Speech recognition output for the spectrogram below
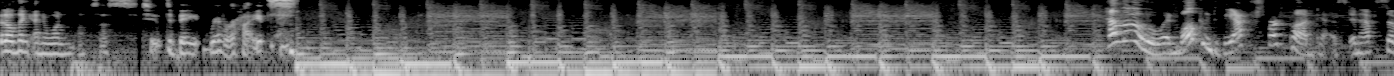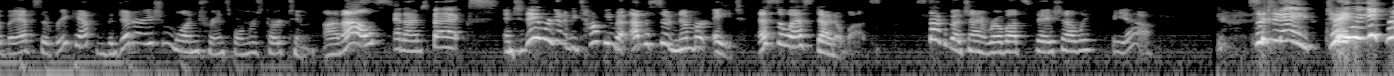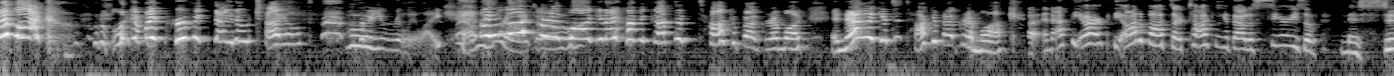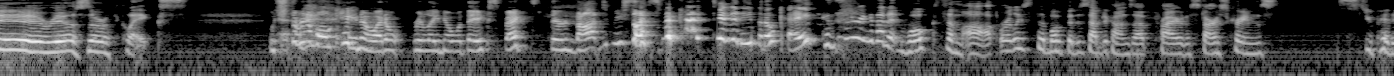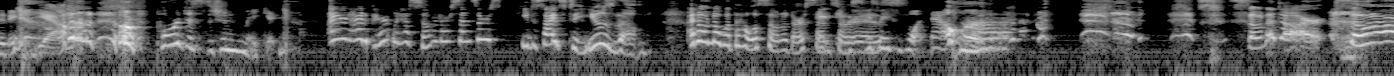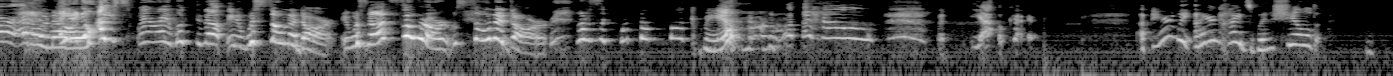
I don't think anyone wants us to debate River Heights. Hello, and welcome to the Afterspark podcast, an episode by episode recap of the Generation 1 Transformers cartoon. I'm Als, And I'm Specs. and today we're going to be talking about episode number 8 SOS Dinobots. Let's talk about giant robots today, shall we? Yeah. So today, today we get! Look at my perfect dino child! Oh, you really like him. I really love do. Grimlock, and I haven't got to talk about Grimlock, and now I get to talk about Grimlock. Uh, and at the Ark, the Autobots are talking about a series of mysterious earthquakes. Which through a volcano, I don't really know what they expect there not to be seismic activity, but okay. Considering that it woke them up, or at least it woke the Decepticons up prior to Starscream's. Stupidity. Yeah. oh, poor decision making. Ironhide apparently has sonar sensors. He decides to use them. I don't know what the hell a sonar sensor Excuse me, is. what now? Sonadar. Sonar? I don't know. I, know, I swear I looked it up and it was Sonadar. It was not Sonar, it was Sonadar. And I was like, what the fuck, man? what the hell? But yeah, okay. Apparently, Ironhide's windshield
